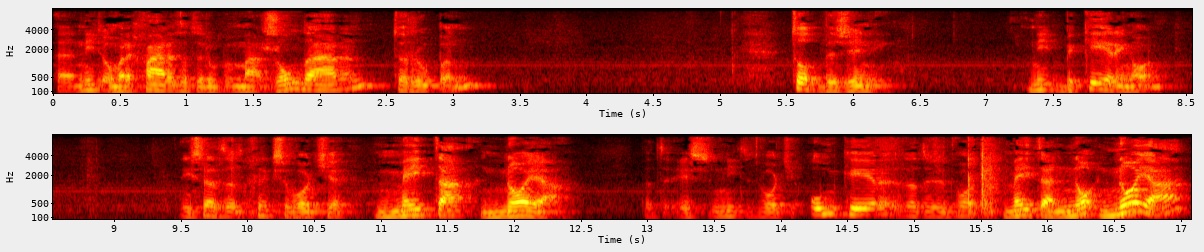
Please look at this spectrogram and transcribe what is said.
eh, niet om rechtvaardigen te roepen, maar zondaren te roepen. Tot bezinning. Niet bekering hoor. Hier staat het Griekse woordje metanoia. Dat is niet het woordje omkeren, dat is het woord metanoia.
